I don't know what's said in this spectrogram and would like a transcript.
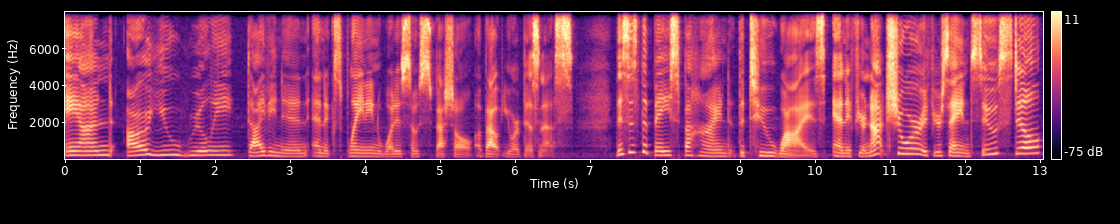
And are you really diving in and explaining what is so special about your business? This is the base behind the two whys. And if you're not sure, if you're saying, Sue, still,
